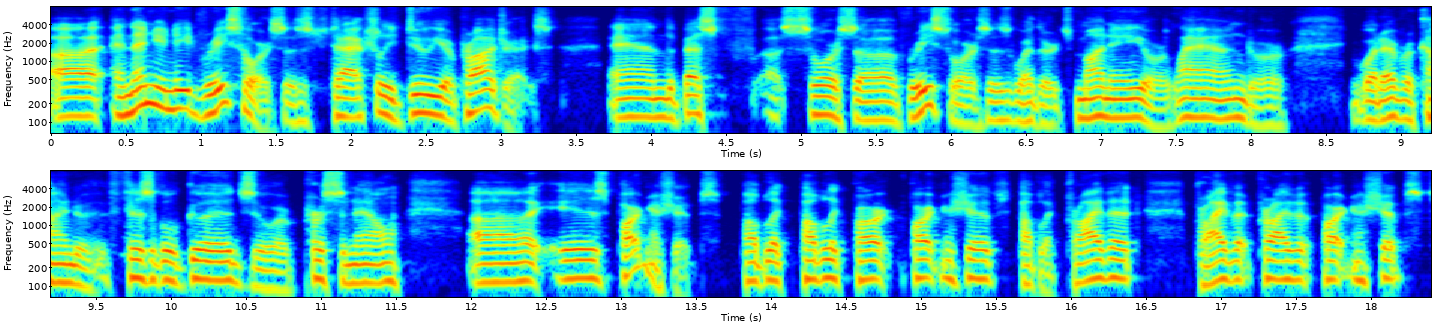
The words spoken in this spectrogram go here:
Uh, and then you need resources to actually do your projects. And the best uh, source of resources, whether it's money or land or whatever kind of physical goods or personnel, uh, is partnerships, public public part partnerships, public private, private private partnerships.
